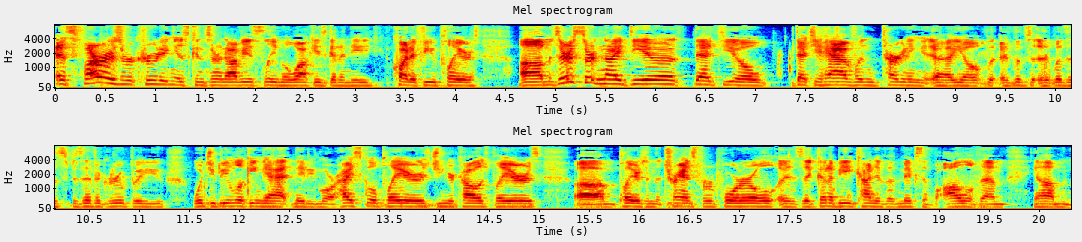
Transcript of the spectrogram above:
as far as recruiting is concerned, obviously Milwaukee's going to need quite a few players. Um, is there a certain idea that you know that you have when targeting, uh, you know, with, with a specific group? You, would you be looking at maybe more high school players, junior college players, um, players in the transfer portal? Is it going to be kind of a mix of all of them, um,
